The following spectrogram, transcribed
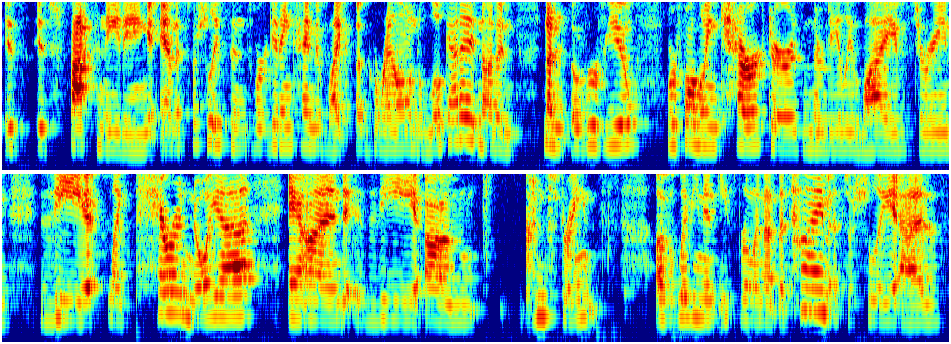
is is fascinating and especially since we're getting kind of like a ground look at it not an not an overview we're following characters and their daily lives during the like paranoia and the um, constraints of living in East Berlin at the time especially as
